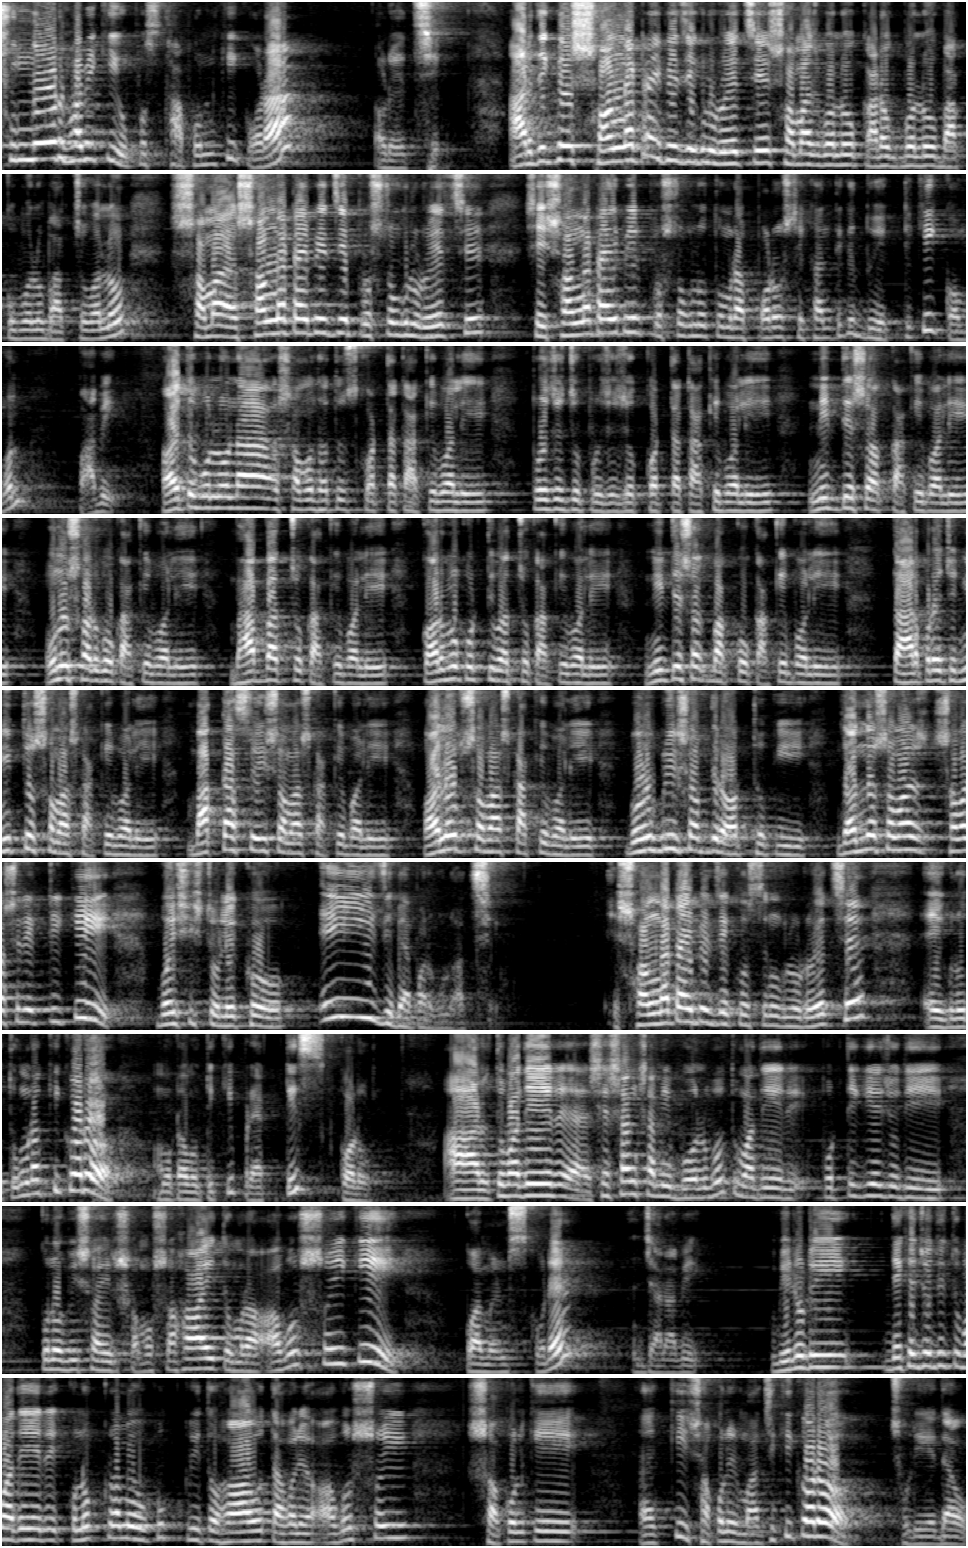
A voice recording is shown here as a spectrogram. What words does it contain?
সুন্দরভাবে কি উপস্থাপন কি করা রয়েছে। আর দেখবে সংজ্ঞা টাইপের যেগুলো রয়েছে, সমাজ বলো, কারক বলো, বাক্য বলো, বাচ্য বলো, সমা, সংজ্ঞা টাইপের যে প্রশ্নগুলো রয়েছে, সেই সংজ্ঞা টাইপের প্রশ্নগুলো তোমরা পড়ো, সেখান থেকে দু একটি কি কমন পাবে। হয়তো বলল না সমধাতুষ কর্তা কাকে বলে প্রযোজ্য প্রযোজক কর্তা কাকে বলে নির্দেশক কাকে বলে অনুসর্গ কাকে বলে ভাববাচ্য কাকে বলে কর্মকর্তৃবাচ্য কাকে বলে নির্দেশক বাক্য কাকে বলে তারপরে হচ্ছে নিত্য সমাস কাকে বলে বাক্যাশ্রয়ী সমাস কাকে বলে অলোপ সমাস কাকে বলে বহুব্রী শব্দের অর্থ কী দ্বন্দ্ব সমাস সমাসের একটি কি বৈশিষ্ট্য লেখো এই যে ব্যাপারগুলো আছে সংজ্ঞা টাইপের যে কোশ্চেনগুলো রয়েছে, এইগুলো তোমরা কি করো? মোটামুটি কি প্র্যাকটিস করো। আর তোমাদের শেষাংশ আমি বলব, তোমাদের পড়তে গিয়ে যদি কোনো বিষয়ের সমস্যা হয়, তোমরা অবশ্যই কি কমেন্টস করে জানাবে। ভিডিওটি দেখে যদি তোমাদের কোনো ক্রমে উপকৃত হও, তাহলে অবশ্যই সকলকে কি সকলের মাঝে কি করো? ছড়িয়ে দাও।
